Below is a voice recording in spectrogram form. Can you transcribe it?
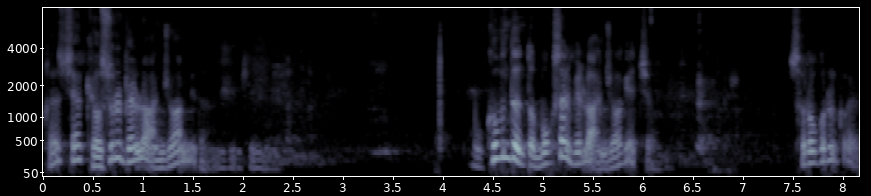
그래서 제가 교수를 별로 안 좋아합니다. 뭐 그분들은 또 목사를 별로 안 좋아하겠죠. 서로 그럴 거예요.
